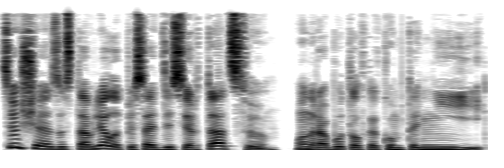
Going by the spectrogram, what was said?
Теща заставляла писать диссертацию, он работал в каком-то НИИ.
